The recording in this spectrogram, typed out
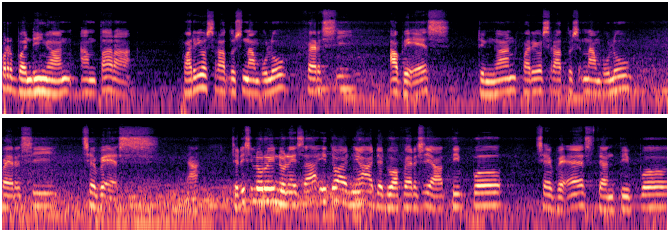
Perbandingan antara Vario 160 versi ABS Dengan Vario 160 versi CBS Nah jadi seluruh Indonesia itu hanya ada dua versi ya, tipe CBS dan tipe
